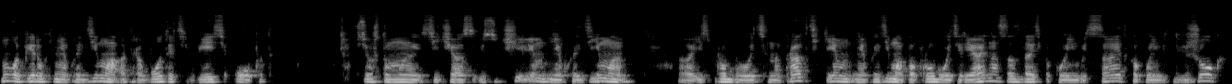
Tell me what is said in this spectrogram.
Ну, во-первых, необходимо отработать весь опыт. Все, что мы сейчас изучили, необходимо э, испробовать на практике. Необходимо попробовать реально создать какой-нибудь сайт, какой-нибудь движок,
